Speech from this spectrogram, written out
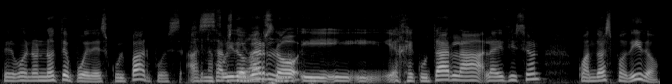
pero bueno, no te puedes culpar, pues has sabido verlo y, ejecutar la, decisión cuando has podido.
